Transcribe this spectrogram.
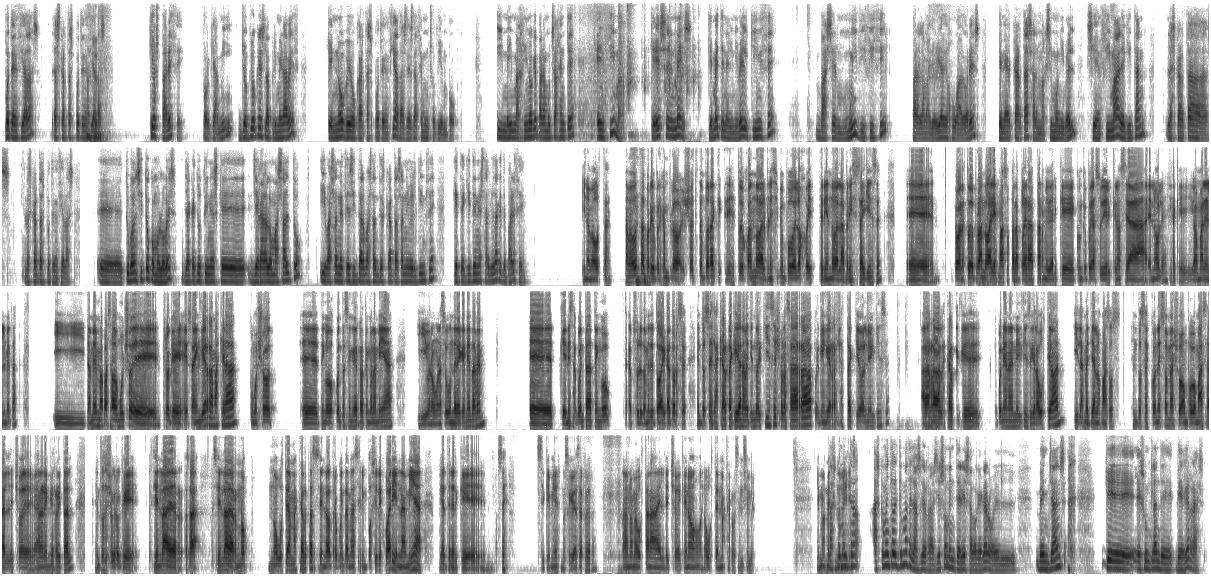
Potenciadas, las cartas potenciadas. ¿Qué os parece? Porque a mí yo creo que es la primera vez que no veo cartas potenciadas desde hace mucho tiempo. Y me imagino que para mucha gente, encima que es el mes que meten el nivel 15, va a ser muy difícil para la mayoría de jugadores tener cartas al máximo nivel si encima le quitan las cartas, las cartas potenciadas. Eh, tú, Bansito, ¿cómo lo ves? Ya que tú tienes que llegar a lo más alto y vas a necesitar bastantes cartas a nivel 15, que te quiten esta ayuda, ¿qué te parece? Y no me gusta. No me gusta porque, por ejemplo, yo esta temporada estuve jugando al principio un poco del ojo, teniendo la princesa del 15. Eh, bueno, estuve probando varios mazos para poder adaptarme y ver qué, con qué podía subir que no sea el noble, ya que iba mal en el meta. Y también me ha pasado mucho creo que, o sea, en guerra más que nada, como yo eh, tengo dos cuentas en guerra, tengo la mía y bueno, una secundaria que es mía también, eh, que en esa cuenta tengo absolutamente todo el 14. Entonces las cartas que iban metiendo al 15 yo las agarraba porque en guerra ya está activado el nivel 15. Agarraba las cartas que ponían al nivel 15 que la busteaban y las metían los mazos. Entonces con eso me ayudaba un poco más al hecho de ganar en guerra y tal. Entonces yo creo que si en ladder, o sea, si en ladder no, no bustean más cartas, en la otra cuenta me va a ser imposible jugar y en la mía voy a tener que, no sé, Así que no sé qué hacer, ¿verdad? No, no me gusta nada el hecho de que no, no gusten más cartas en diciembre. Y más has, comentado, has comentado el tema de las guerras y eso me interesa, porque claro, el Vengeance, que es un clan de, de guerras,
